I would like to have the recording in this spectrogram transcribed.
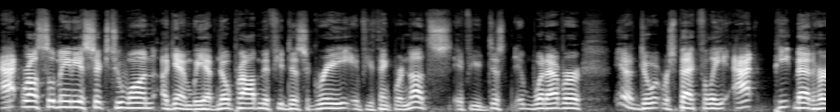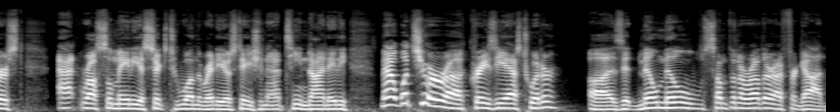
at Russellmania621. Again, we have no problem if you disagree, if you think we're nuts, if you just whatever, you know, do it respectfully at Pete Medhurst at Russellmania621, the radio station at Team 980. Matt, what's your uh, crazy ass Twitter? Uh, is it Mill Mill something or other? I forgot.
